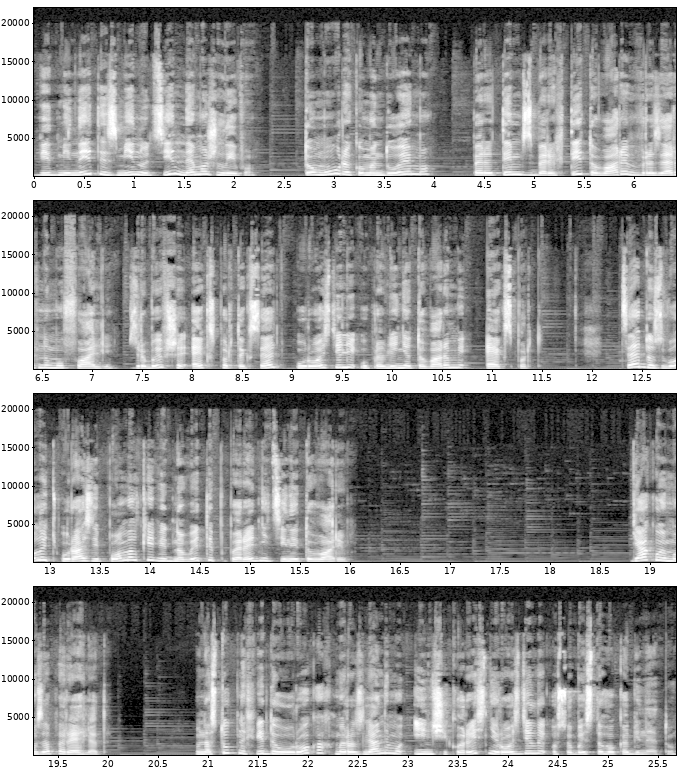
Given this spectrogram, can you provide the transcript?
Відмінити зміну цін неможливо, тому рекомендуємо перед тим зберегти товари в резервному файлі, зробивши експорт Excel у розділі управління товарами Експорт. Це дозволить у разі помилки відновити попередні ціни товарів. Дякуємо за перегляд! У наступних відеоуроках ми розглянемо інші корисні розділи особистого кабінету.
